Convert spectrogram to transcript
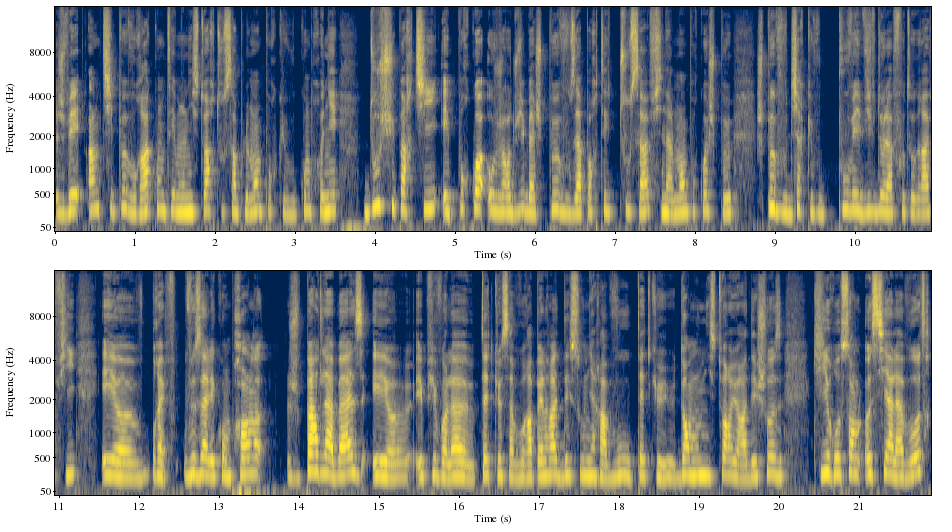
je vais un petit peu vous raconter mon histoire tout simplement pour que vous compreniez d'où je suis partie et pourquoi aujourd'hui bah, je peux vous apporter tout ça finalement, pourquoi je peux, vous dire que vous pouvez vivre de la photographie. Et euh, bref, vous allez comprendre je pars de la base et, euh, puis voilà, euh, peut-être que ça vous rappellera des souvenirs à vous, ou peut-être que dans mon histoire il y aura des choses qui ressemblent aussi à la vôtre.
